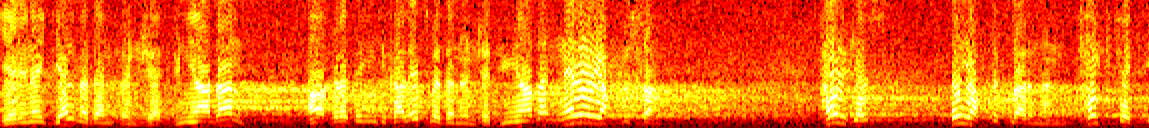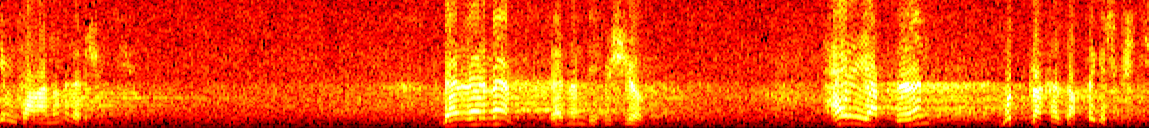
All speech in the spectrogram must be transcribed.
yerine gelmeden önce dünyadan ahirete intikal etmeden önce dünyada neler yapmışsa herkes o yaptıklarının tek tek imtihanını verecektir. Ben vermem, vermem diye bir şey yok. Her yaptığın mutlaka zapta geçmiştir.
